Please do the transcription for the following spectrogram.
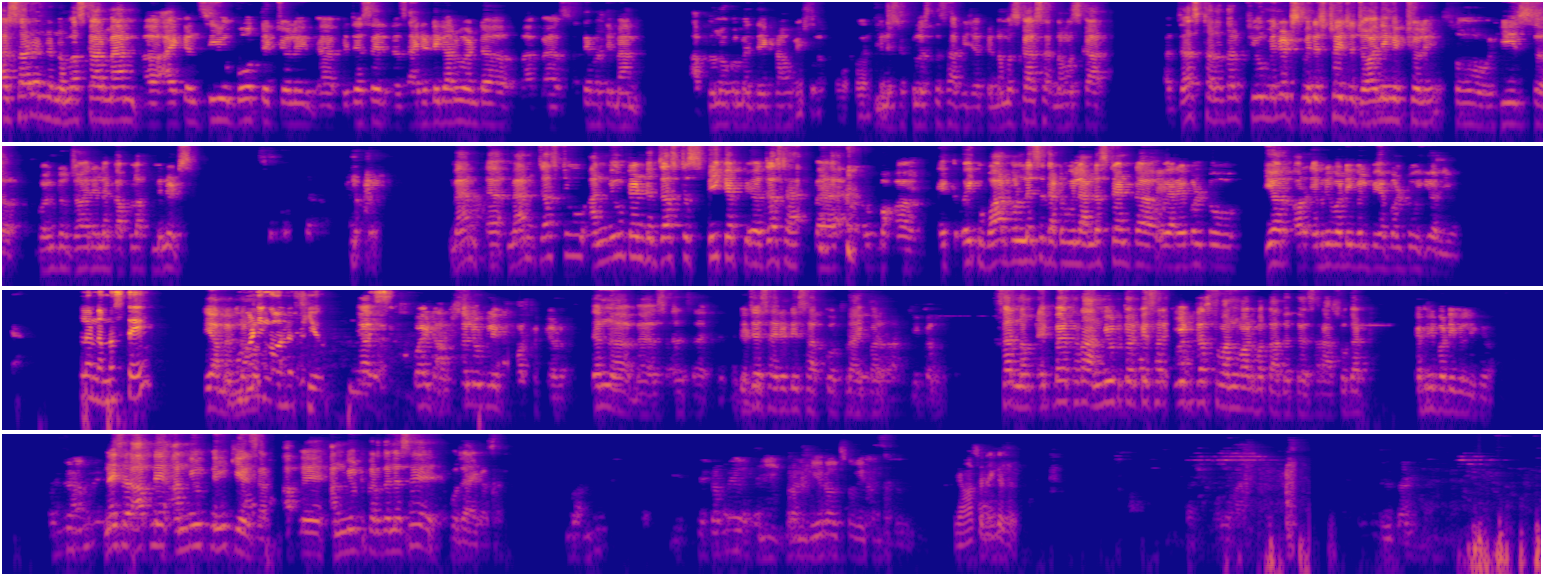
Namaskar, sir, and Namaskar, ma'am. Uh, I can see you both actually. Uh, Vijay sir, Sai Reddy Garu and uh, uh, Satyavati ma'am. आप दोनों को मैं देख रहा हूँ minister कुलस्थ साहब जाकर नमस्कार सर नमस्कार just another few minutes minister is joining actually so he is going to join in a couple of minutes ma'am ma'am just you unmute and just speak just एक एक वर्ड बोलने से that will understand we are able to hear or everybody will be able to hear you Hello, namaste. yeah ma'am Good morning, all of you. yes quite absolutely perfect then uh, uh, Vijay Reddy साहब को थोड़ा एक बार ये करो sir नम, एक बार थोड़ा unmute करके sir एक जस्ट वन वर्ड बता देते हैं sir so that everybody will hear नहीं सर आपने अनम्यूट नहीं किया है सर आपने अनम्यूट कर देने से हो जाएगा sir From here also we can do. यहाँ से नहीं कर सकते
